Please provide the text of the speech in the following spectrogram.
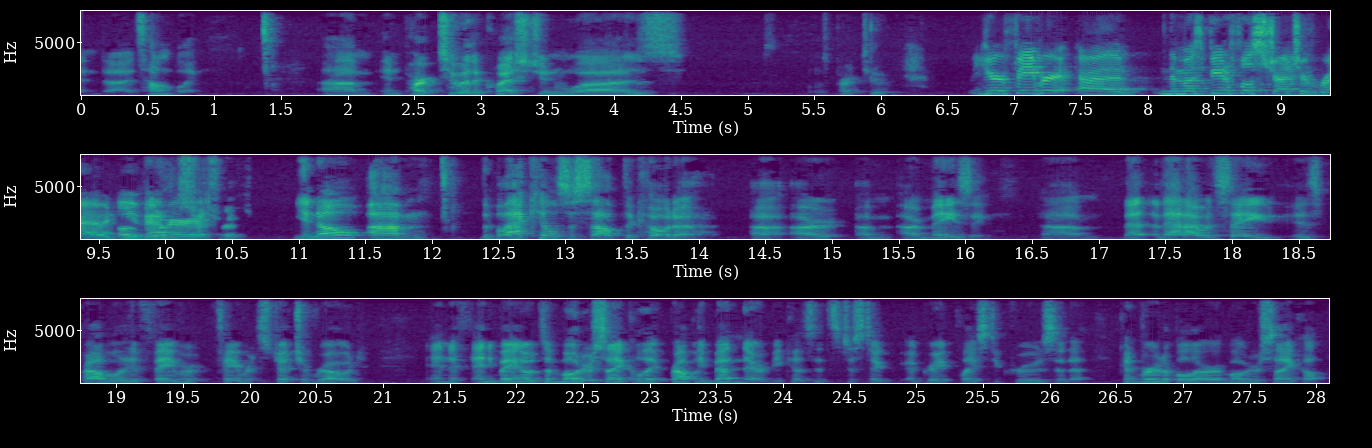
and uh, it's humbling. Um, and part two of the question was, what was part two? Your favorite, uh, the most beautiful stretch of road oh, you've ever. You know, um, the Black Hills of South Dakota uh, are um, are amazing. Um, that that I would say is probably the favorite favorite stretch of road. And if anybody owns a motorcycle, they've probably been there because it's just a, a great place to cruise in a convertible or a motorcycle.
